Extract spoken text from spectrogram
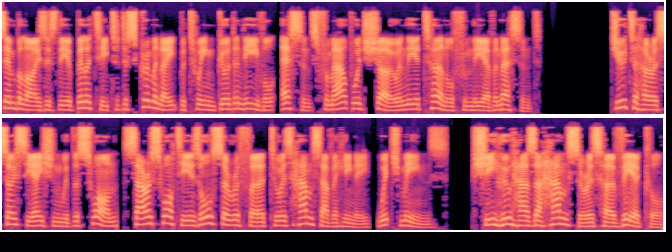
symbolizes the ability to discriminate between good and evil, essence from outward show and the eternal from the evanescent. Due to her association with the swan, Saraswati is also referred to as Hamsavahini, which means, she who has a hamsa as her vehicle.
